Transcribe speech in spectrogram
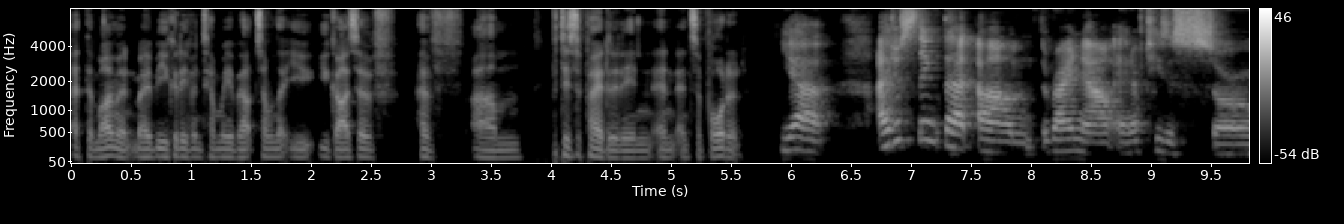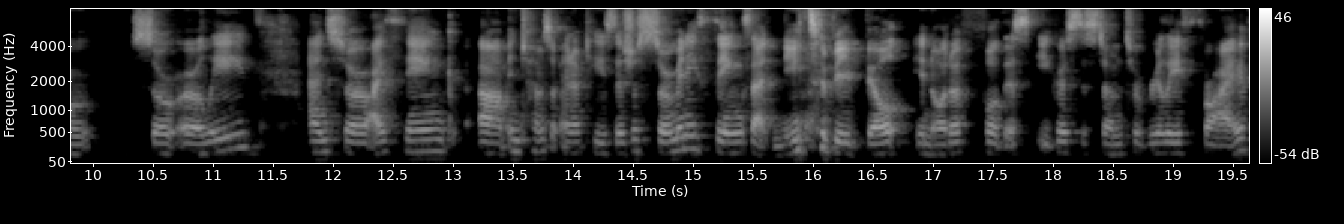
at, the moment? Maybe you could even tell me about some that you you guys have have um, participated in and, and supported. Yeah, I just think that um, right now NFTs is so so early. And so I think um, in terms of NFTs, there's just so many things that need to be built in order for this ecosystem to really thrive.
